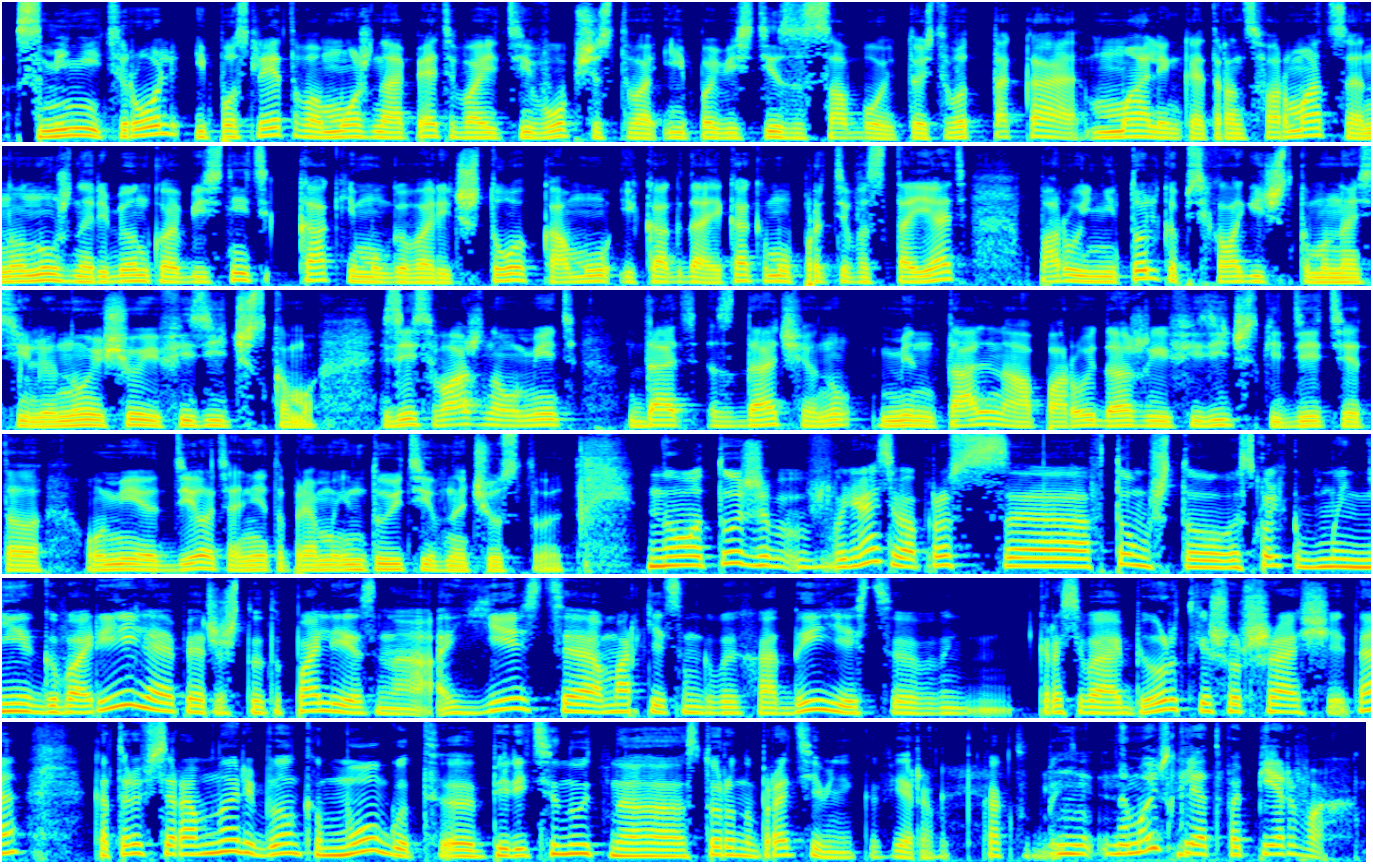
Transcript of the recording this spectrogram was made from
сменить роль, и после этого можно опять войти в общество и повести за собой. То есть вот такая маленькая трансформация, но нужно ребенку объяснить, как ему говорить, что, кому и когда, и как ему противостоять порой не только психологическому насилию, но еще и физическому. Здесь важно уметь дать сдачи, ну, ментально, а порой даже и физически. Дети это умеют делать, они это прямо интуитивно чувствуют. Но тут же, понимаете, вопрос э, в том, что сколько бы мы ни говорили, опять же, что это полезно, а есть есть э, маркетинговые ходы, есть э, красивые обертки шуршащие, да, которые все равно ребенка могут э, перетянуть на сторону противника. Вера, как тут быть? На мой взгляд, во-первых,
